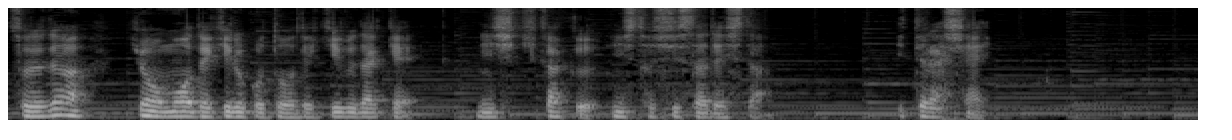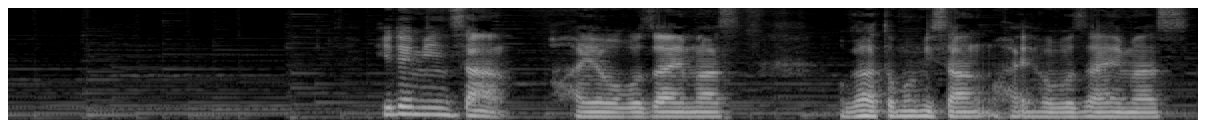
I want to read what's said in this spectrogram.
それでは今日もできることをできるだけ、西企画西俊久でした。いってらっしゃい。ひでみんさん、おはようございます。小川智美さん、おはようございます。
